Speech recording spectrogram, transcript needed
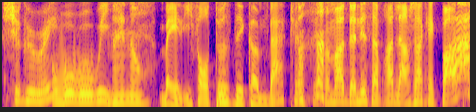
Sugar Ray? Oui, oui, oui. Mais non. Ben, ils font tous des comebacks. là, à un moment donné, ça prend de l'argent quelque part.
